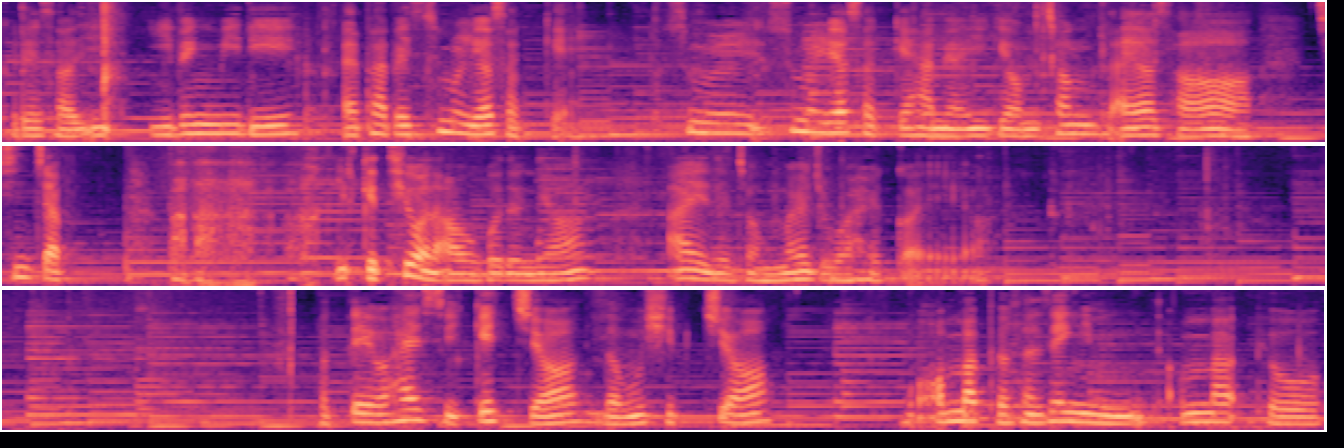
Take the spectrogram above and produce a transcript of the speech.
그래서 이 200ml 알파벳 26개 20, 26개 하면 이게 엄청 쌓여서 진짜 바바바박 이렇게 튀어나오거든요. 아이들 정말 좋아할 거예요. 어때요? 할 수 있겠죠? 너무 쉽죠? 뭐 엄마표 선생님, 엄마표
